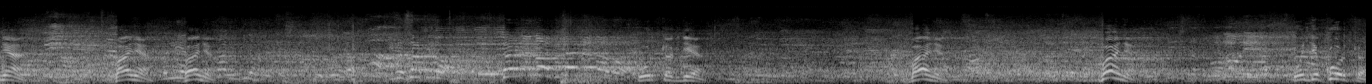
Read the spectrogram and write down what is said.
Ваня! Ваня! Ваня! Куртка где? Ваня! Ваня! Вон где куртка?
